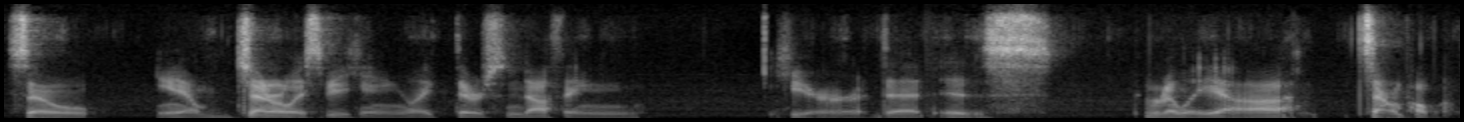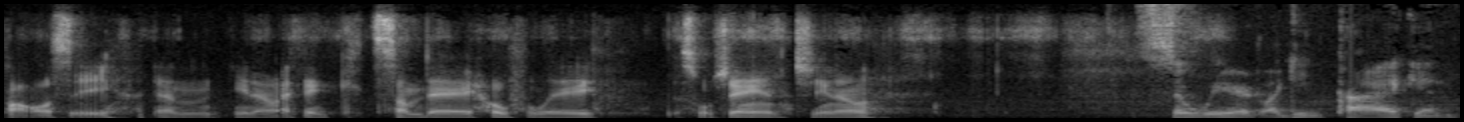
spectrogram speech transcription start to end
So, you know, generally speaking, like there's nothing here that is really uh, sound public policy. And, you know, I think someday, hopefully, this will change, you know? It's so weird. Like you can kayak in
